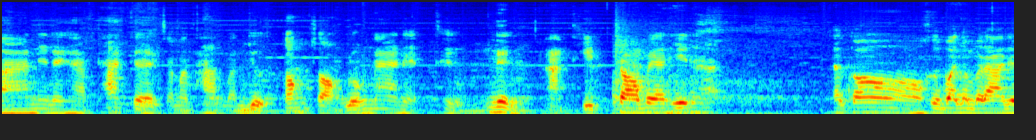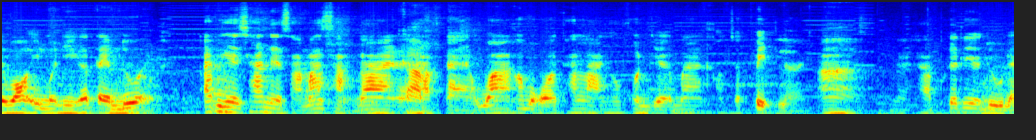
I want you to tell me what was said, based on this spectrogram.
ร้านเนี่ยนะครับ ถ้าเกิดจะมาทานวันหยุดต้องจองล่วงหน้าเนี่ยถึง 1 อาทิตย์ จองเป็นอาทิตย์ฮะแล้วก็คือวันธรรมดาเนี่ย walk in บางทีก็เต็มด้วย แอปพลิเคชันเนี่ยสามารถสั่งได้นะคครัรับ บ แต่ว่าเขาบอกว่าถ้าร้านเขาคนเยอะมากเขาจะปิดเลยอ่า นะครับ เพื่อที่จะดูแล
